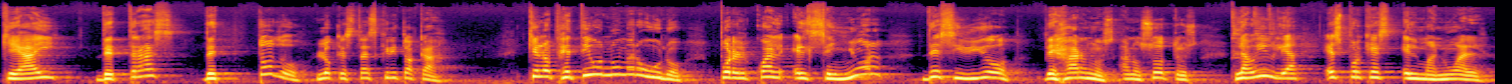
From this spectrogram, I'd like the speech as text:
que hay detrás de todo lo que está escrito acá. Que el objetivo número uno por el cual el Señor decidió dejarnos a nosotros la Biblia es porque es el manual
